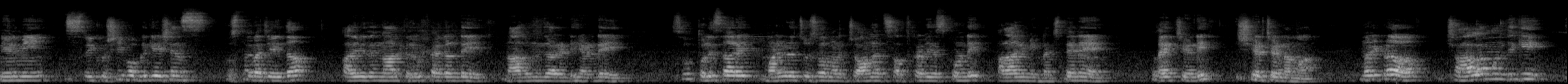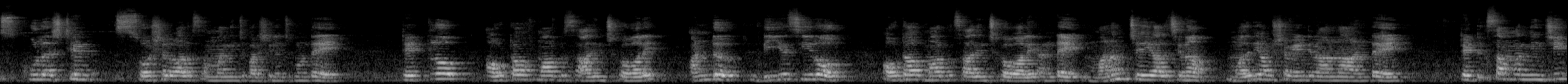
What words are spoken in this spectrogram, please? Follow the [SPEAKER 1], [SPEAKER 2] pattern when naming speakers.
[SPEAKER 1] నేను మీ శ్రీ కృషి పబ్లికేషన్స్ పుస్తక రచయిత అదేవిధంగా తెలుగు ఫ్యాకల్టీ నాగమలింగారెడ్డి అండి. సో తొలిసారి మన వీడియో చూసే మన ఛానల్ సబ్స్క్రైబ్ చేసుకోండి. అలాగే మీకు నచ్చితేనే లైక్ చేయండి షేర్ చేయండి అమ్మా. మరి ఇక్కడ చాలామందికి స్కూల్ అసిస్టెంట్ సోషల్ వాళ్ళకి సంబంధించి పరిశీలించుకుంటే టెట్లో అవుట్ ఆఫ్ మార్క్ సాధించుకోవాలి అండ్ డిఎస్సిలో అవుట్ ఆఫ్ మార్క్ సాధించుకోవాలి. అంటే మనం చేయాల్సిన మొదటి అంశం ఏంటి నాన్న అంటే టెట్కి సంబంధించి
